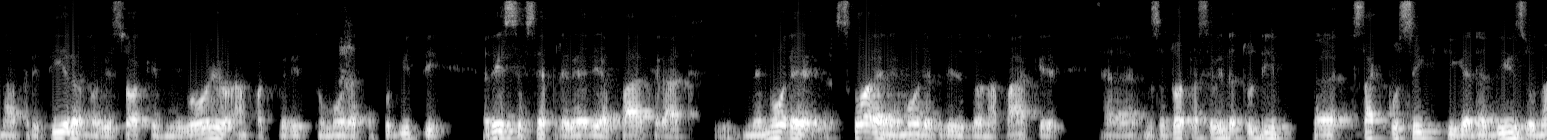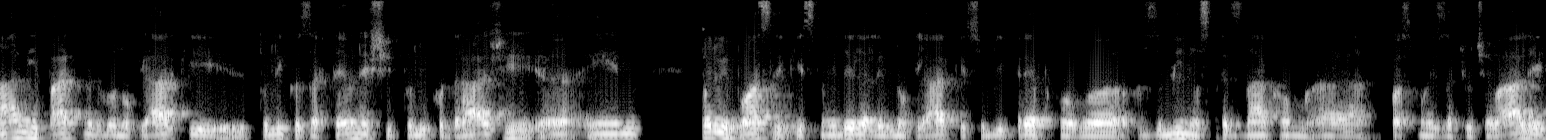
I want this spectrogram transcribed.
na pretirano visokem nivoju, ampak verjetno mora tako biti. Res se vse preverja parkrat, ne more, skoraj ne more priti do napake. Zato pa seveda tudi vsak poseg, ki ga naredi zunanji partner v nuklearki, toliko zahtevnejši, toliko dražji in prvi posli, ki smo jih delali v nuklearki, so bili krepko v, z minus pred znakom, ko smo jih zaključevali.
